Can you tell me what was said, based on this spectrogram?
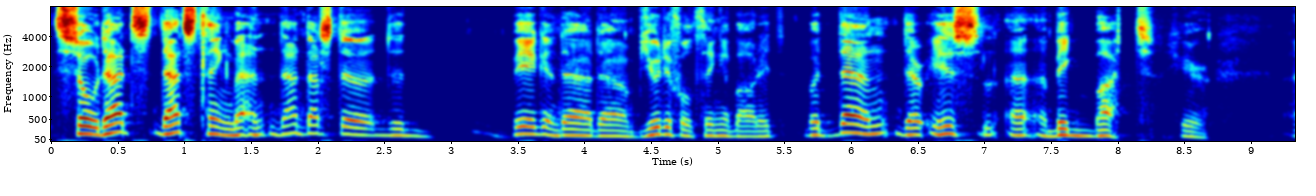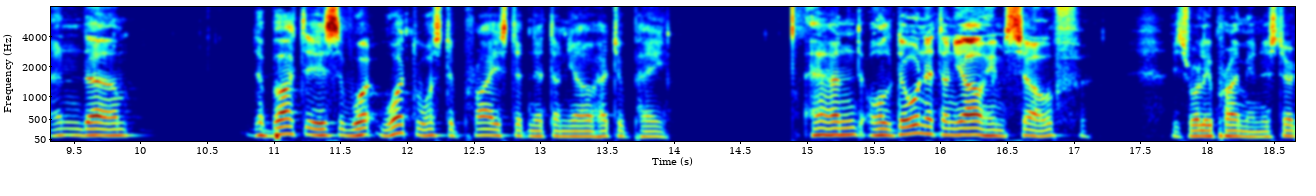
so that's that's thing, and that that's the the big and the, the beautiful thing about it. But then there is a, a big but here, and um, the but is what what was the price that Netanyahu had to pay? And although Netanyahu himself, Israeli prime minister,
